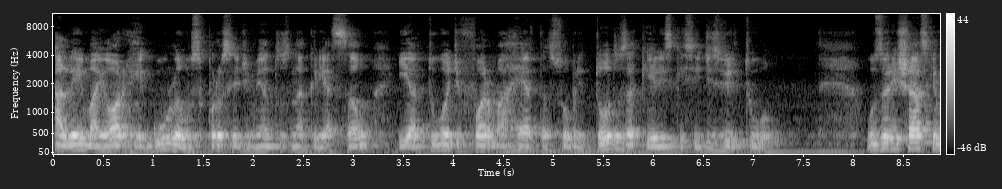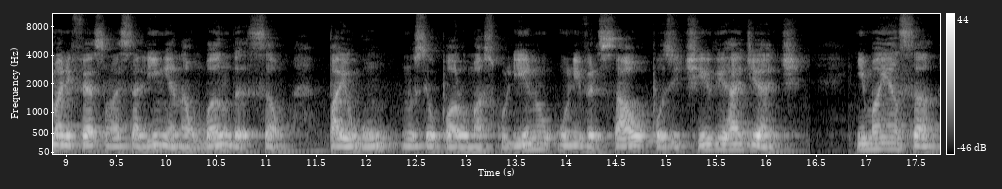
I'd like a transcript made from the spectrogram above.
A lei maior regula os procedimentos na criação e atua de forma reta sobre todos aqueles que se desvirtuam. Os orixás que manifestam essa linha na Umbanda são Pai Ogum, no seu polo masculino, universal, positivo e radiante, e Mãe Ansã,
